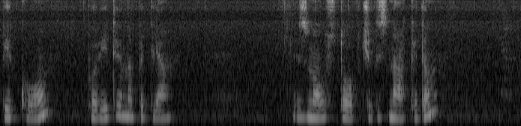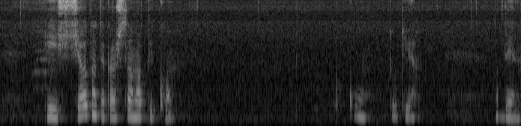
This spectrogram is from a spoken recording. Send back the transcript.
Піко, повітряна петля. Знов стовпчик з накидом. І ще одна така ж сама піко. Тут є. Один,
